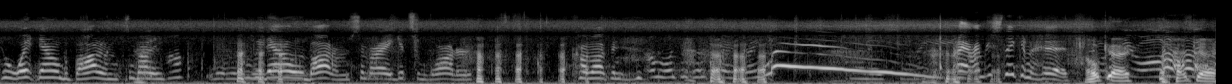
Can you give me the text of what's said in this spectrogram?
he'll wait down at the bottom. Somebody, he'll be down at the bottom. Somebody get some water. Come up and. I'm one to go straight and drink. Hey, I'm just thinking ahead. Okay. Okay.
